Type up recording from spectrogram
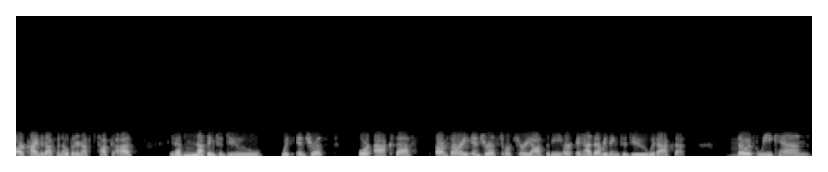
are kind enough and open enough to talk to us it has nothing to do with interest or access i'm sorry interest or curiosity or it has everything to do with access. So if we can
